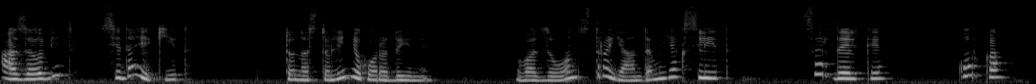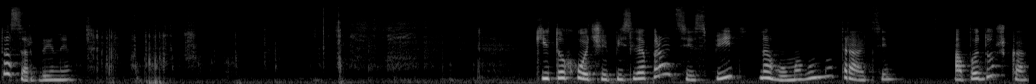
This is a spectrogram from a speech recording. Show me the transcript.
А за обід сідає кіт, то на столі його родини вазон з трояндами як слід, сардельки, курка та сардини. Кіт охоче після праці спіть на гумовому матраці, а подушка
